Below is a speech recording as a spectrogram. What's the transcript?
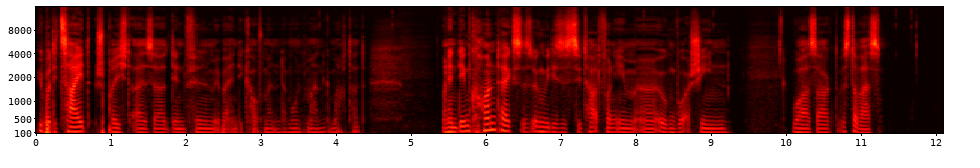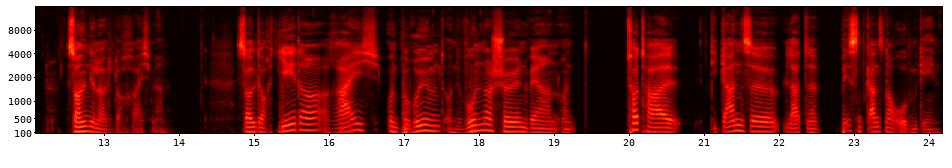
über die Zeit spricht, als er den Film über Andy Kaufman, der Mondmann, gemacht hat. Und in dem Kontext ist irgendwie dieses Zitat von ihm äh, irgendwo erschienen, wo er sagt, wisst ihr was, sollen die Leute doch reich werden. Soll doch jeder reich und berühmt und wunderschön werden und total die ganze Latte bis ganz nach oben gehen.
